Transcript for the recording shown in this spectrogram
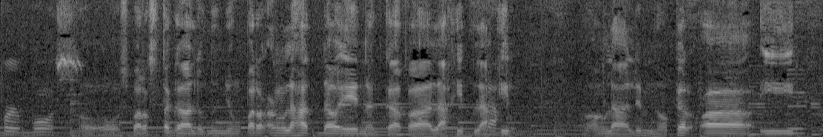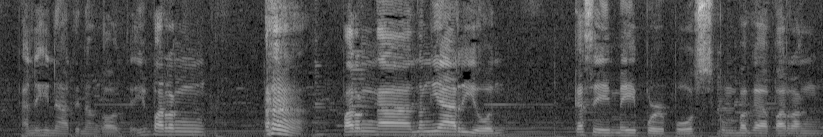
purpose. Oo, so parang sa Tagalog nun yung parang ang lahat daw eh nagkakalakip-lakip. No, ang lalim no. Pero ah i anuhin natin ng konti. Yung parang parang ah, nangyari yun kasi may purpose. Kumbaga parang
